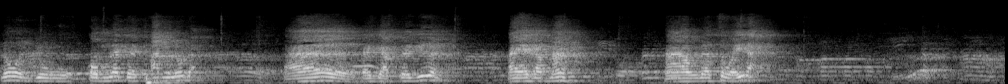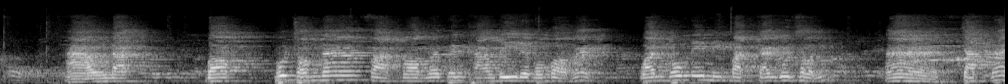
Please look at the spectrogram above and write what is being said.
โน่นอยู่กรมราชทัณฑ์นู้นอะเออขยับจะเยื่อนแต่กลับมาเอาละสวยละเอาละบอกผู้ชมนะฝากบอกเลยเป็นข่าวดีเลยผมบอกให้ วันพรุ่งนี้มีบัตรการกุศลอ่าจัดให้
